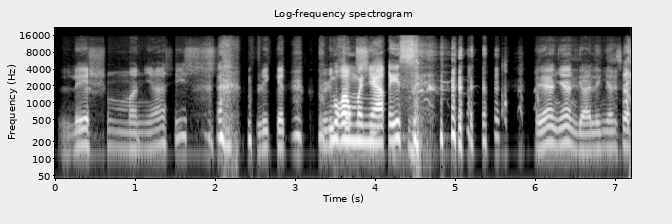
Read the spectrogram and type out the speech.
Leishmaniasis, ricket, Mukhang ricketsi- manyakis. Ayan, yan. Galing yan sa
